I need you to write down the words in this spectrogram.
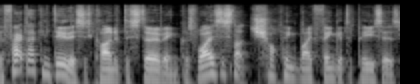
The fact I can do this is kind of disturbing, because why is this not chopping my finger to pieces?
